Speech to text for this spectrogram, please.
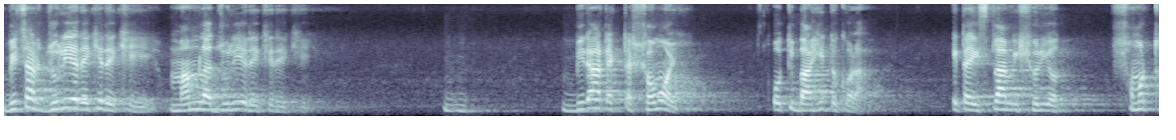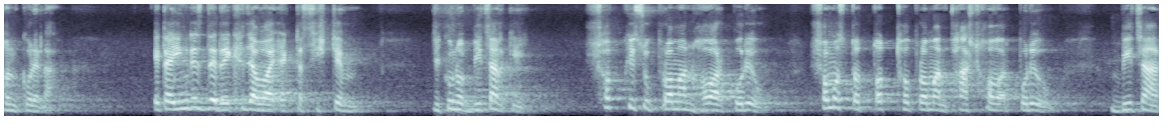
বিচার ঝুলিয়ে রেখে রেখে, মামলা ঝুলিয়ে রেখে রেখে, বিরাট একটা সময় অতিবাহিত করা, এটা ইসলামী শরীয়ত সমর্থন করে না। এটা ইংরেজদের রেখে যাওয়া একটা সিস্টেম যে কোনো বিচারকে সব কিছু প্রমাণ হওয়ার পরেও, সমস্ত তথ্য প্রমাণ ফাঁস হওয়ার পরেও বিচার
